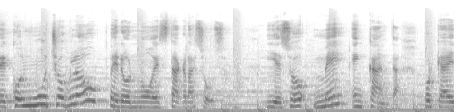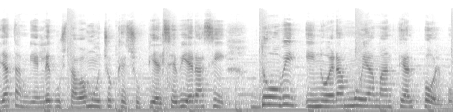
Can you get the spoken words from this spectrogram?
Ve con mucho glow, pero no está grasosa. Y eso me encanta, porque a ella también le gustaba mucho que su piel se viera así, dubi y no era muy amante al polvo.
